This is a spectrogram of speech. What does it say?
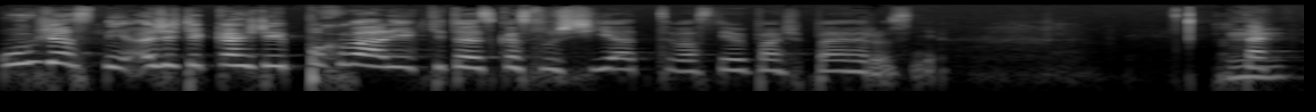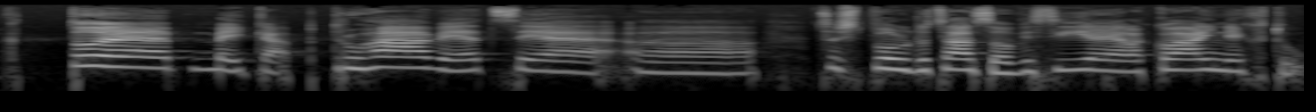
úžasný a že tě každý pochválí, jak ti to dneska sluší a ty vlastně vypadáš úplně hrozně. Hmm. Tak to je make-up. Druhá věc je, uh, což spolu docela souvisí, je lakování nechtů.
